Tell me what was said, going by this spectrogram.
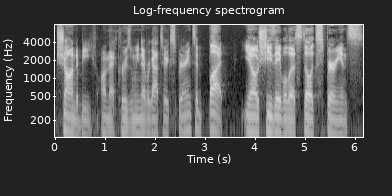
Sean to be on that cruise, and we never got to experience it. But you know, she's able to still experience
